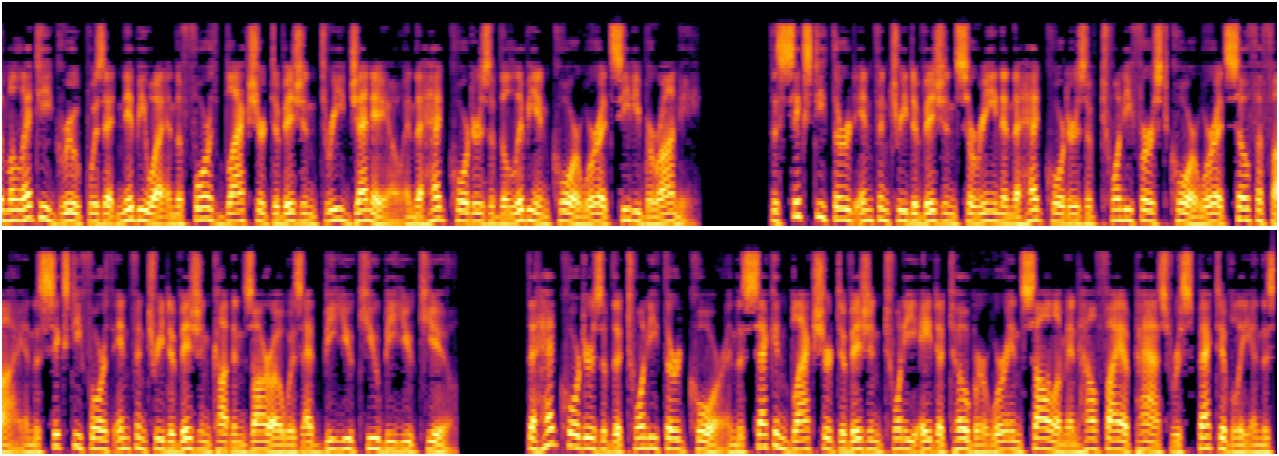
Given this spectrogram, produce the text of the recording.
The Maletti Group was at Nibeiwa and the 4th Blackshirt Division 3 Gennaio and the headquarters of the Libyan Corps were at Sidi Barrani. The 63rd Infantry Division Cirene and the headquarters of 21st Corps were at Sofafi and the 64th Infantry Division Catanzaro was at BUQ BUQ. The headquarters of the 23rd Corps and the 2nd Blackshirt Division 28 October were in Sollum and Halfaya Pass respectively and the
